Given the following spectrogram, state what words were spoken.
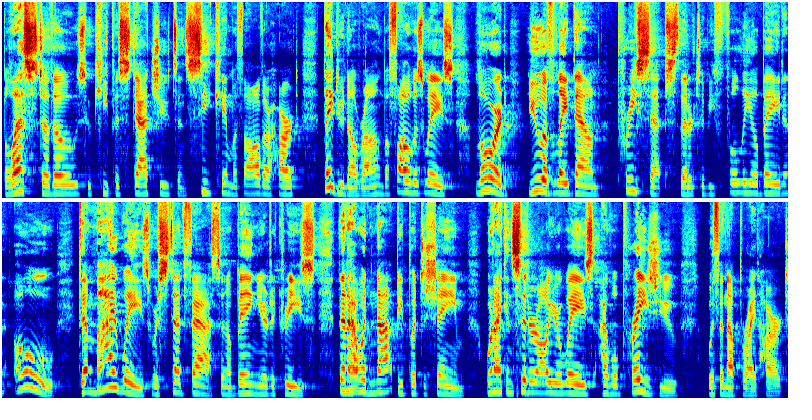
Blessed are those who keep his statutes and seek him with all their heart. They do no wrong, but follow his ways. Lord, you have laid down precepts that are to be fully obeyed. And oh, that my ways were steadfast in obeying your decrees. Then I would not be put to shame. When I consider all your ways, I will praise you with an upright heart.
